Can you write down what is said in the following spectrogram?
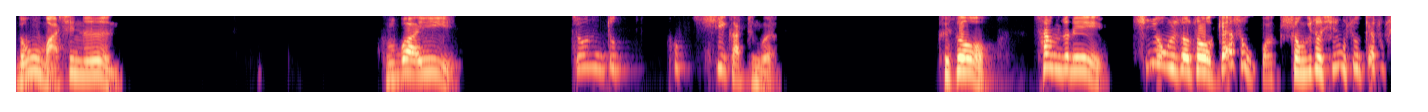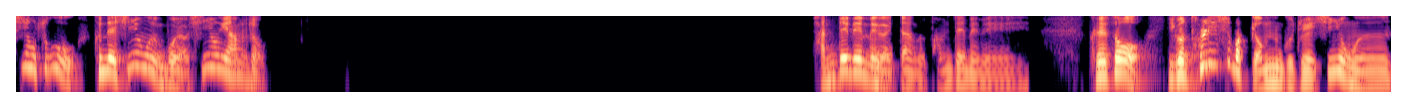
너무 맛있는 두바이 쫀득 쿠키 같은 거야. 그래서 사람들이 신용을 써서 계속 막 여기서 신용 쓰고 계속 신용 쓰고 근데 신용은 뭐야? 신용의 함정. 반대 매매가 있다는 거예요. 반대 매매. 그래서 이건 털릴 수밖에 없는 구조예요. 신용은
